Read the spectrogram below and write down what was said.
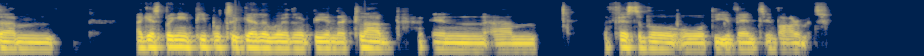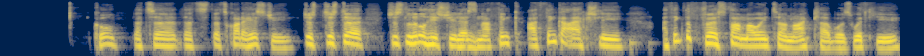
um, I guess bringing people together, whether it be in the club, in um, festival, or the event environment. Cool. That's a that's that's quite a history. Just just a just a little history hmm. lesson. Mm. I think I think I actually I think the first time I went to a nightclub was with you,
